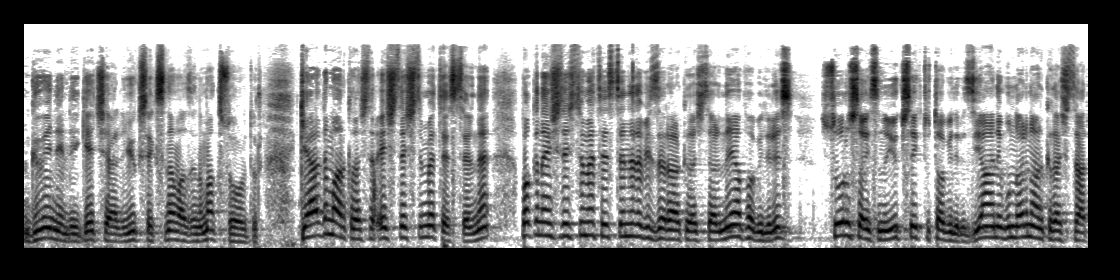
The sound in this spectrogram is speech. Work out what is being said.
güvenilirliği geçerli yüksek sınav hazırlamak zordur. Geldim arkadaşlar eşleştirme testlerine. Bakın eşleştirme testlerinde de bizler arkadaşlar ne yapabiliriz? Soru sayısını yüksek tutabiliriz. Yani bunların arkadaşlar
